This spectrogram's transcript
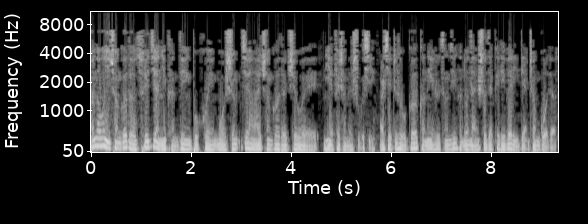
刚刚为你唱歌的崔健，你肯定不会陌生。接下来唱歌的这位，你也非常的熟悉，而且这首歌可能也是曾经很多男士在 KTV 里点唱过的。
